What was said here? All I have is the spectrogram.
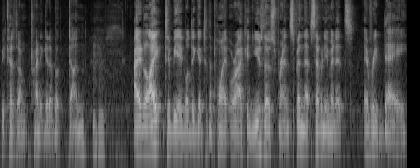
because I'm trying to get a book done. I'd like to be able to get to the point where I can use those sprints, spend that 70 minutes every day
